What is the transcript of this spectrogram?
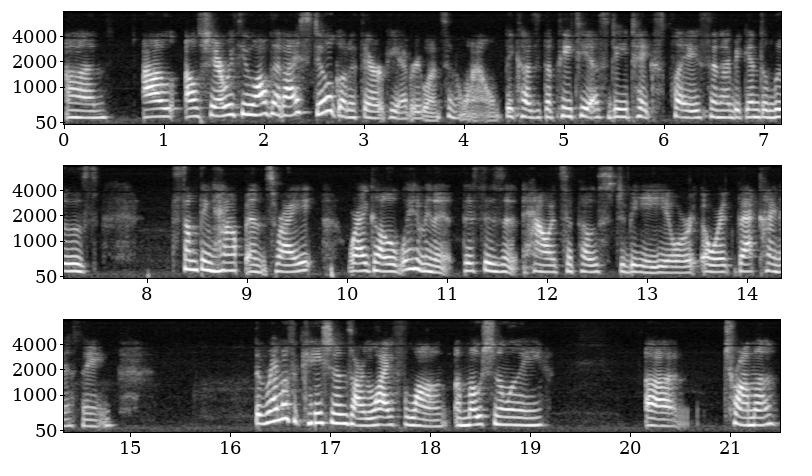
um, I'll I'll share with you all that I still go to therapy every once in a while because the PTSD takes place and I begin to lose something happens, right? Where I go, wait a minute, this isn't how it's supposed to be or or that kind of thing. The ramifications are lifelong, emotionally, uh, trauma,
